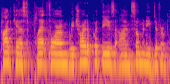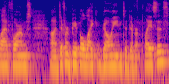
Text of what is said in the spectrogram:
podcast platform. We try to put these on so many different platforms. Uh, different people like going to different places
